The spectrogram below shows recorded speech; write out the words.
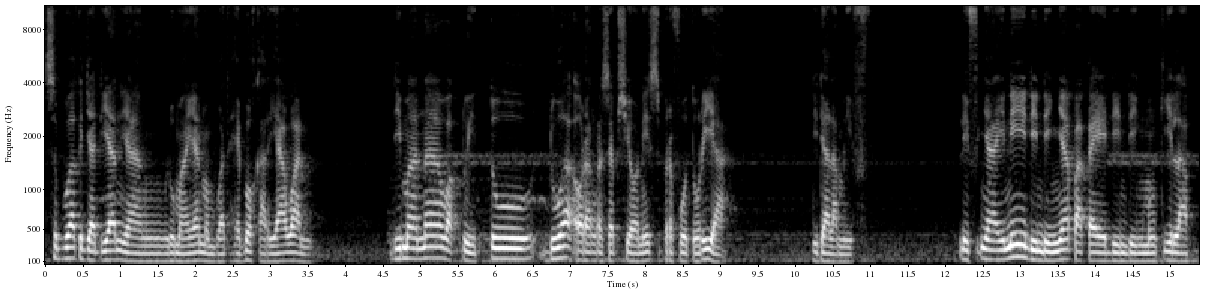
sebuah kejadian yang lumayan membuat heboh karyawan di mana waktu itu dua orang resepsionis berfotoria di dalam lift. Liftnya ini dindingnya pakai dinding mengkilap,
